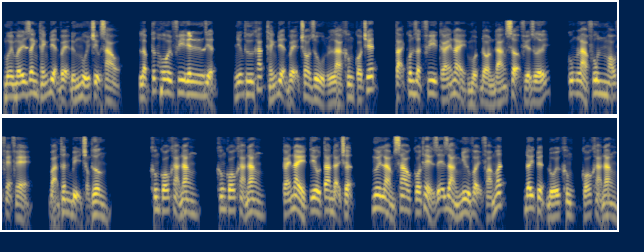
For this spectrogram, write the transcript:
Mười mấy danh thánh điện vệ đứng núi chịu xào lập tức hôi phi yên diệt, những thứ khác thánh điện vệ cho dù là không có chết, tại quân giật phi cái này một đòn đáng sợ phía dưới, cũng là phun máu phè phè, bản thân bị trọng thương. Không có khả năng, không có khả năng cái này tiêu tan đại trận, ngươi làm sao có thể dễ dàng như vậy phá mất, đây tuyệt đối không có khả năng.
